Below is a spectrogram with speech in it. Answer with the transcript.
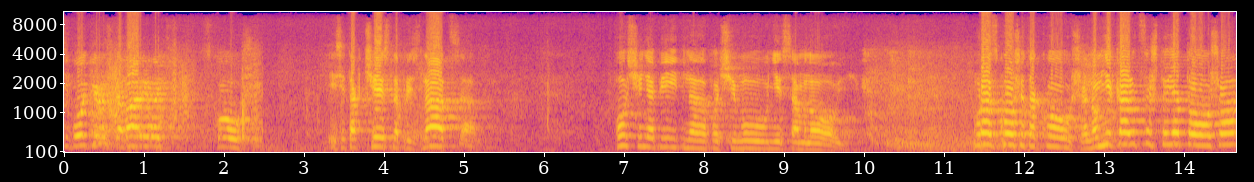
сегодня разговаривать с Кошей. Если так честно признаться, очень обидно, почему не со мной. Ну, раз Гоша, так Гоша, но мне кажется, что я тоже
